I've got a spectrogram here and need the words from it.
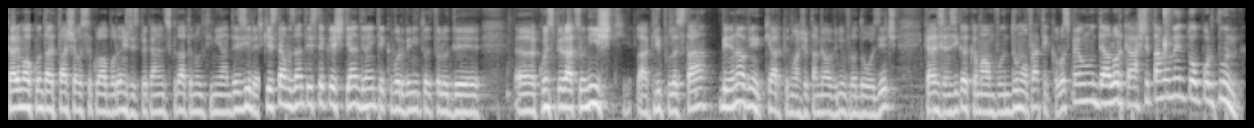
care m-au contactat și au să colaborăm și despre care am discutat în ultimii ani de zile. Și chestia amuzantă este că știam dinainte că vor veni tot felul de uh, conspiraționiști la clipul ăsta. Bine, n-au venit chiar cât mă așteptam, mi-au venit vreo 20, care să-mi zică că m-am vândut, mă frate, că los pe unul de-a lor, că așteptam momentul oportun.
